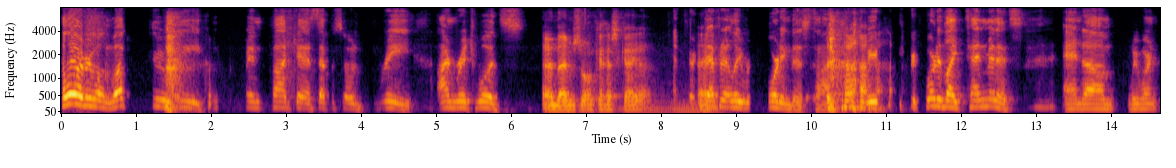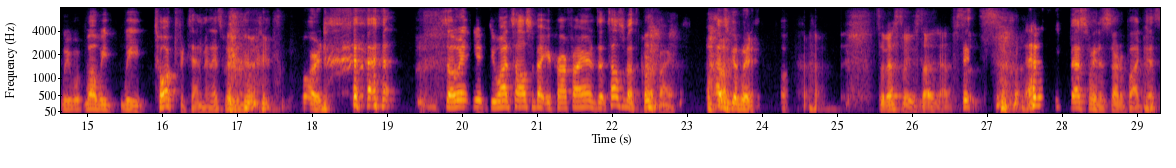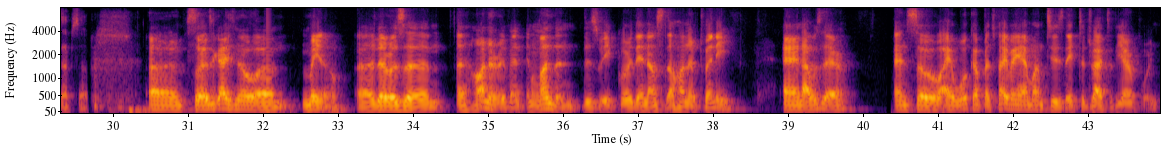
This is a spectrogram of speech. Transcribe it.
Hello, everyone. Welcome to the Neowin Podcast, episode three. I'm Rich Woods. And I'm João Carrasqueira. We're definitely recording this time. we recorded like 10 minutes and um, we weren't, we were, well, we, we talked for 10 minutes. We record. so, it, you, do you want to tell us about your car fire? Tell us about the car fire. That was a good way to. It's the best way to start an episode. that is the best way to start a podcast episode. Um, so, as you guys know, um, may know, uh, there was a, a Honor event in London this week where they announced the Honor 20, and I was there. And so I woke up at 5 a.m. on Tuesday to drive to the airport,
